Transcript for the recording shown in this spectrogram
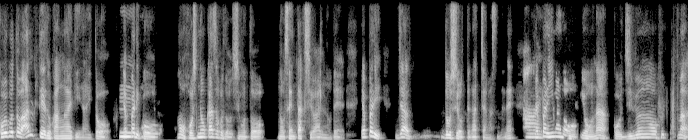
こういうことはある程度考えていないと、やっぱりこう、もう星の数ほど仕事の選択肢はあるので、やっぱり、じゃあ、どうしようってなっちゃいますんでね。はい、やっぱり今のような、こう自分をふ、まあ、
